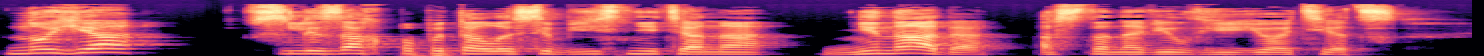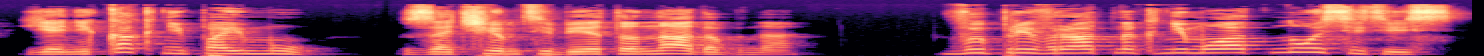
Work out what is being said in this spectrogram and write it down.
Но я... В слезах попыталась объяснить она. «Не надо!» — остановил ее отец. «Я никак не пойму, зачем тебе это надобно? Вы превратно к нему относитесь!»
